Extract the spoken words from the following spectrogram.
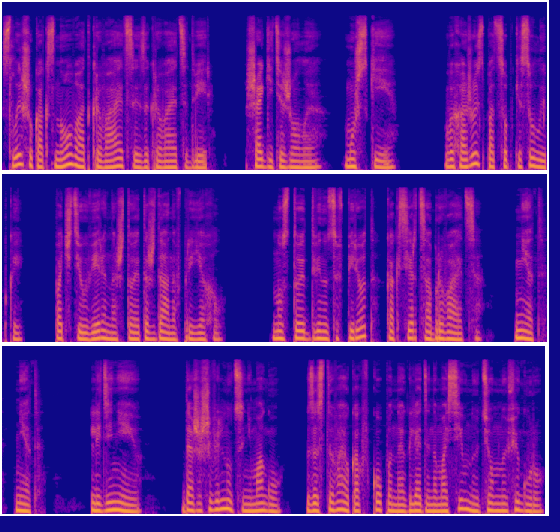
Слышу, как снова открывается и закрывается дверь. Шаги тяжелые, мужские. Выхожу из подсобки с улыбкой. Почти уверена, что это Жданов приехал. но стоит двинуться вперед, как сердце обрывается. Нет, нет. Леденею. Даже шевельнуться не могу. Застываю, как вкопанная, глядя на массивную темную фигуру.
